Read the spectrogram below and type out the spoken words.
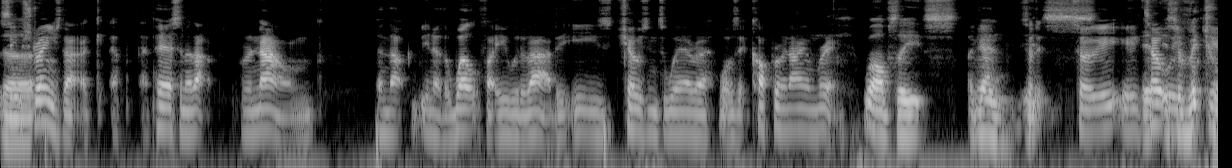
seems uh, strange that a, a, a person of that renowned and that you know the wealth that he would have had, he's chosen to wear a what was it, copper and iron ring. Well, obviously, it's again. So, it's, so he, he it's totally a ritual.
